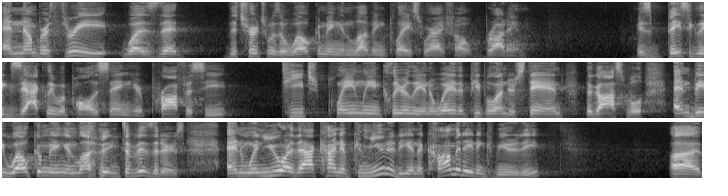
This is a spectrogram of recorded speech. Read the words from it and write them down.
And number three was that the church was a welcoming and loving place where I felt brought in. Is basically exactly what Paul is saying here. Prophecy, teach plainly and clearly in a way that people understand the gospel, and be welcoming and loving to visitors. And when you are that kind of community, an accommodating community, uh,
